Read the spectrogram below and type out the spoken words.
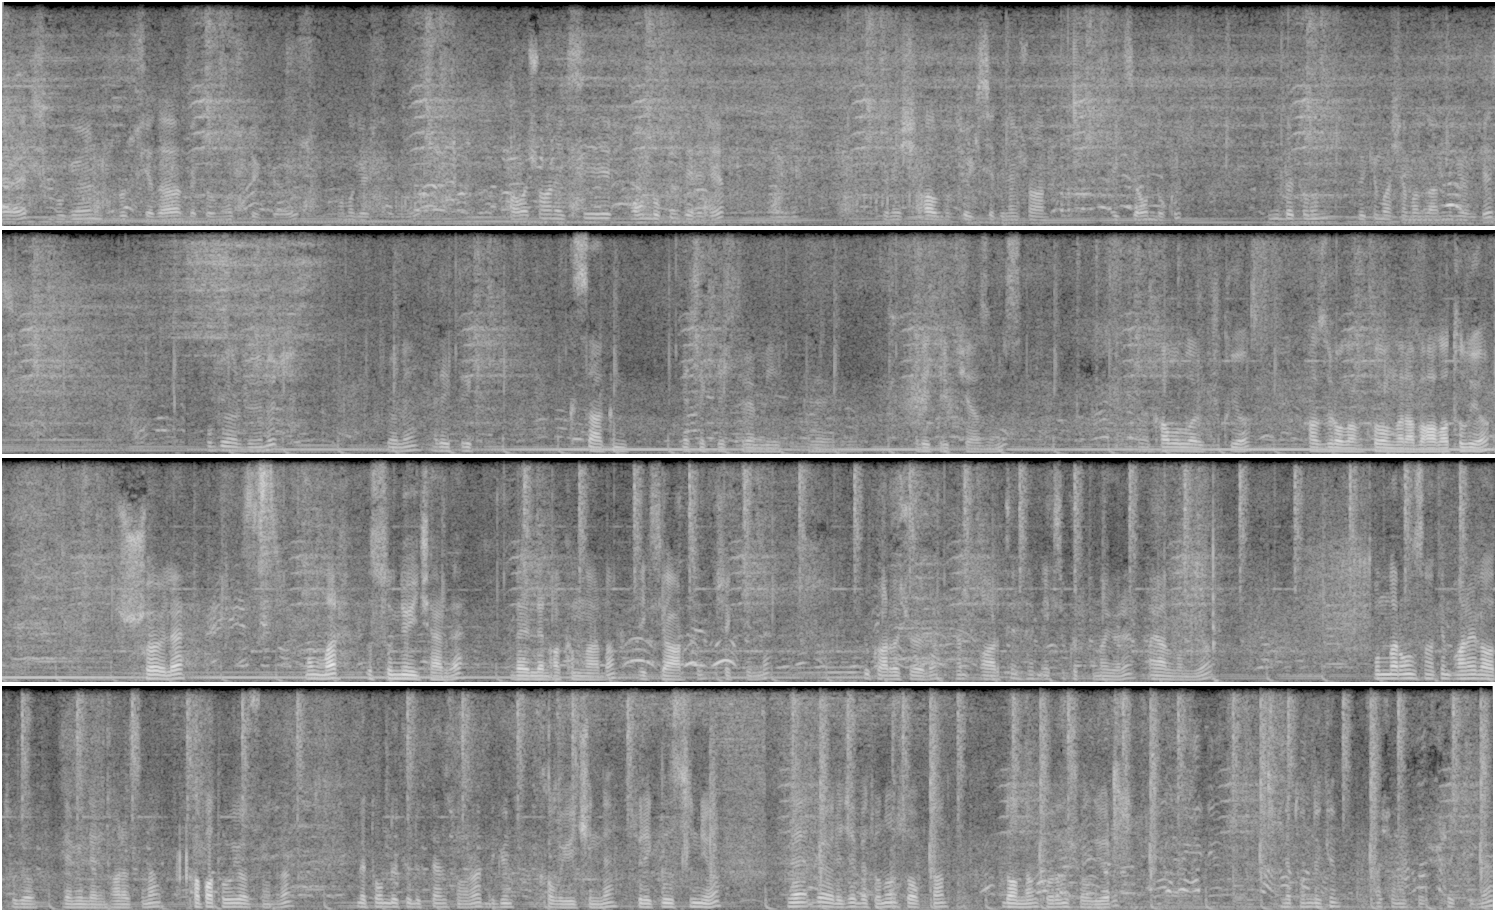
Evet, bugün Rusya'da betonunu döküyoruz. Onu gösteriyoruz. Hava şu an eksi 19 derece. Güneş aldatıyor hissedilen şu an eksi 19. Şimdi betonun döküm aşamalarını göreceğiz. Bu gördüğünüz böyle elektrik kısa akım gerçekleştiren bir e, elektrik cihazımız. Kabloları çıkıyor. Hazır olan kolonlara bağlatılıyor. Şöyle bunlar ısınıyor içeride verilen akımlardan eksi artı şeklinde. Yukarıda şöyle hem artı hem eksi kutbuna göre ayarlanıyor. Bunlar 10 santim arayla atılıyor demirlerin arasına. Kapatılıyor sonra. Beton döküldükten sonra bir gün kalıyor içinde. Sürekli ısınıyor. Ve böylece betonu soğuktan dondan korumuş oluyoruz. Beton döküm aşaması şu şekilde.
